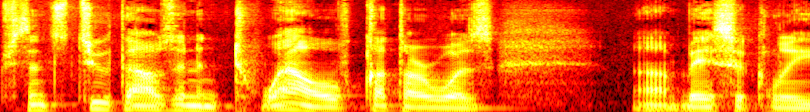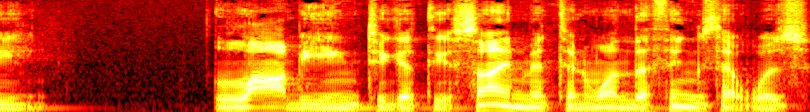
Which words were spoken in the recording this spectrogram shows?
since 2012, Qatar was uh, basically lobbying to get the assignment, and one of the things that was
